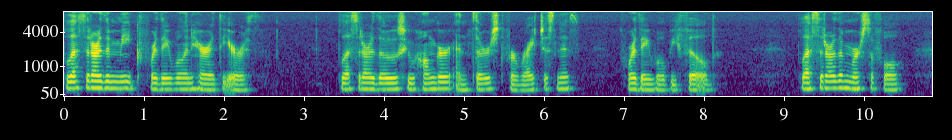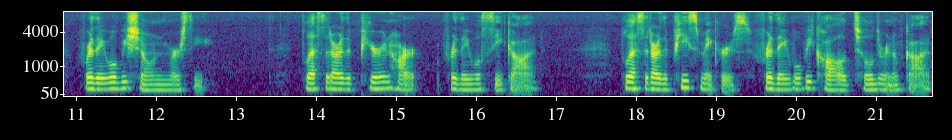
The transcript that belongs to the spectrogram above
Blessed are the meek, for they will inherit the earth. Blessed are those who hunger and thirst for righteousness, for they will be filled. Blessed are the merciful, for they will be shown mercy. Blessed are the pure in heart, for they will see God. Blessed are the peacemakers, for they will be called children of God.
